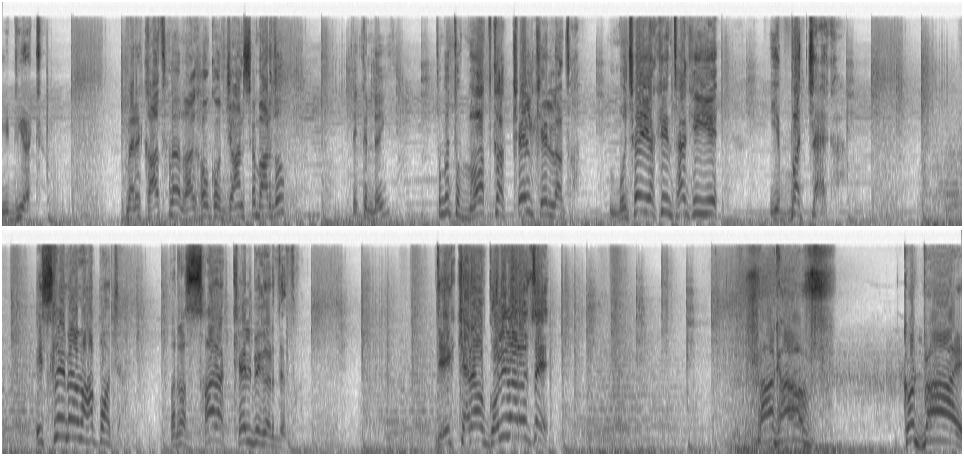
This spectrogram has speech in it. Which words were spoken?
इडियट। मैंने कहा था ना, राघव को जान से मार दो। लेकिन नहीं, तुम्हें तो मौत का खेल खेलना था। मुझे यकीन था कि ये ये बच जाएगा। इसलिए मैं वहाँ पहुँचा, वरना सारा खेल बिगड़ देता। देख क्या रहा हूँ, गोली मारो से राघव गुड बाय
